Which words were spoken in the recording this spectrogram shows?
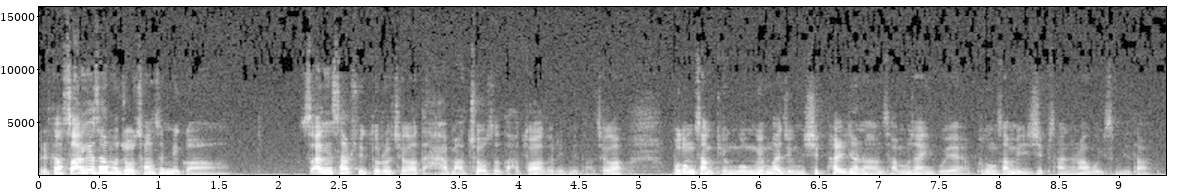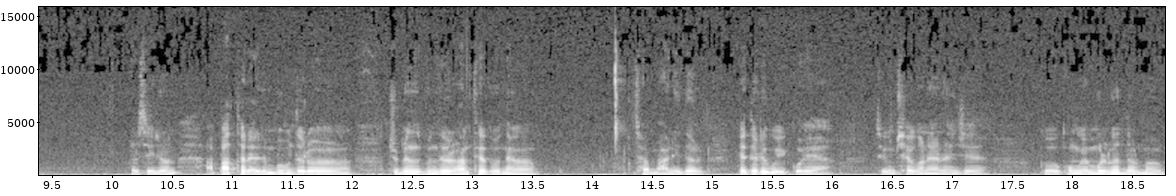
일단 싸게 사면 좋지 않습니까? 싸게 살 수 있도록 제가 다 맞춰서 다 도와드립니다. 제가 부동산 경공매만 지금 18년 한 사무장이고요. 부동산만 24년 하고 있습니다. 그래서 이런 아파트나 이런 부분들을 주변 분들한테도 내가 참 많이들 해드리고 있고요. 지금 최근에는 이제 그 공연 물건들 뭐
